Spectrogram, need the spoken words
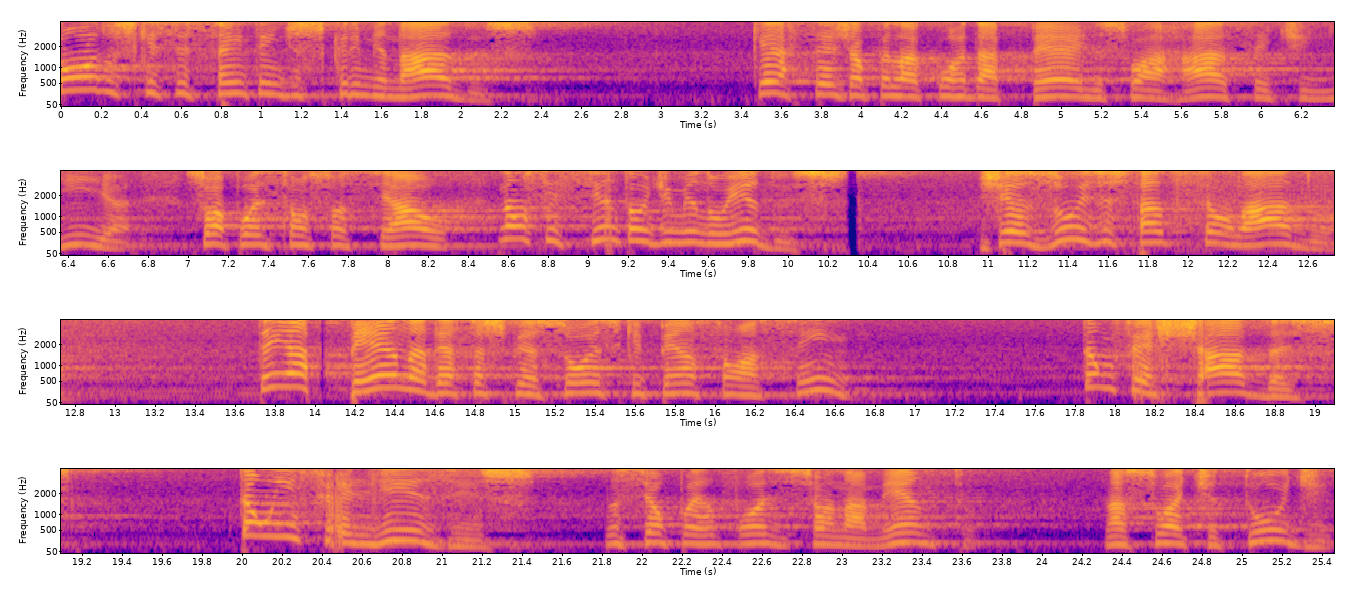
Todos que se sentem discriminados, quer seja pela cor da pele, sua raça, etnia, sua posição social, não se sintam diminuídos. Jesus está do seu lado. Tenha pena dessas pessoas que pensam assim, tão fechadas, tão infelizes no seu posicionamento, na sua atitude,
